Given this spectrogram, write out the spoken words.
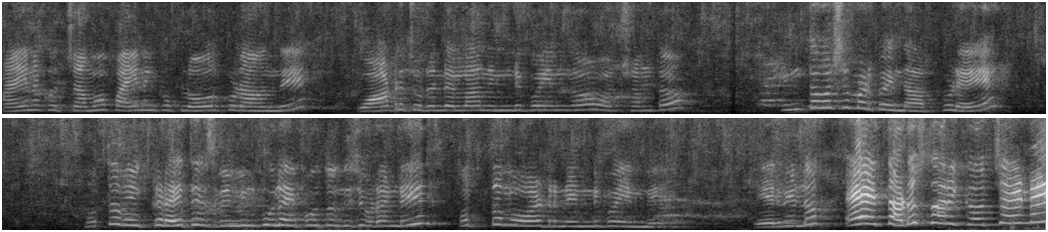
పైనకు వచ్చాము పైన ఇంకో ఫ్లోర్ కూడా ఉంది. వాటర్ చూడండి ఎలా నిండిపోయిందో వర్షంతో. ఇంత వర్షం పడిపోయిందా అప్పుడే? మొత్తం ఇక్కడైతే స్విమ్మింగ్ పూల్ అయిపోతుంది చూడండి. మొత్తం వాటర్ నిండిపోయింది. ఏర్వీళ్ళు ఏ తడుస్తారు ఇక వచ్చేయండి.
